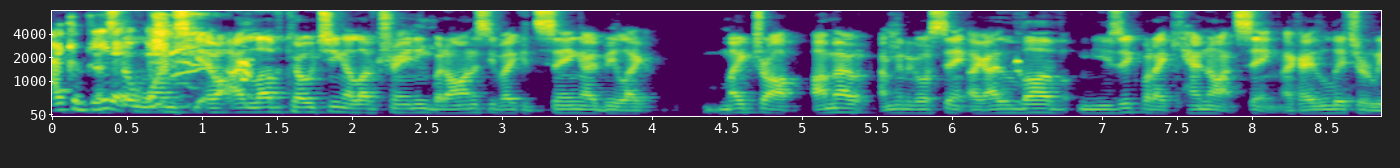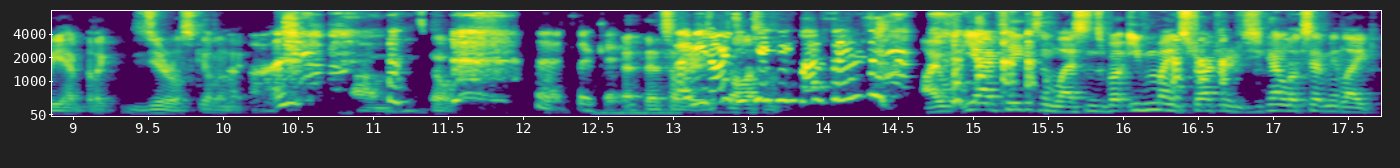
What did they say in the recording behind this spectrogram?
I competed. That's the one skill. I love coaching. I love training. But honestly, if I could sing, I'd be like, mic drop. I'm out. I'm gonna go sing. Like I love music, but I cannot sing. Like I literally have like zero skill in it. Um, so that's okay. That, that's I mean, aren't awesome. you taking lessons? I yeah, I've taken some lessons, but even my instructor, she kind of looks at me like,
